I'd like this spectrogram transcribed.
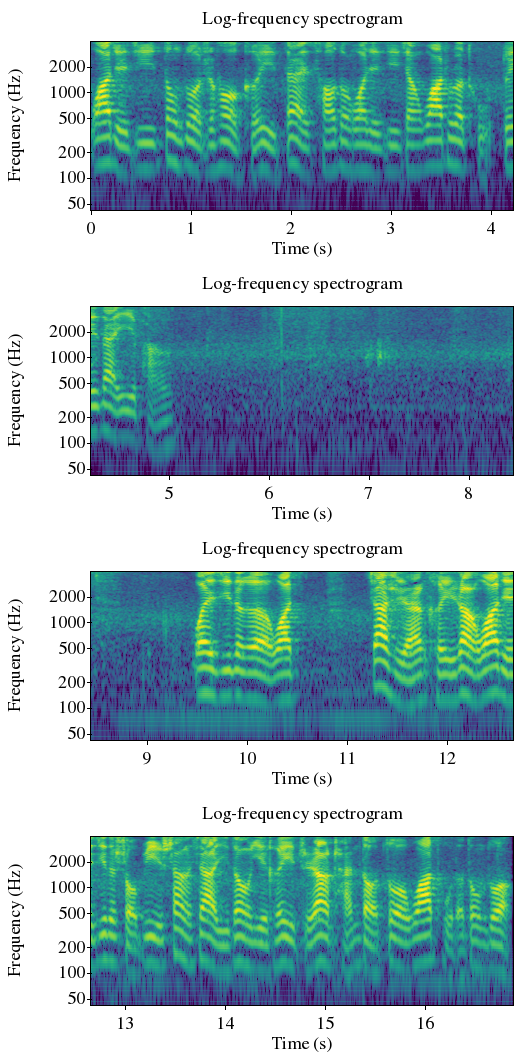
挖掘机动作之后，可以再操纵挖掘机将挖出的土堆在一旁。挖掘机这个挖，驾驶员可以让挖掘机的手臂上下移动，也可以只让铲斗做挖土的动作。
